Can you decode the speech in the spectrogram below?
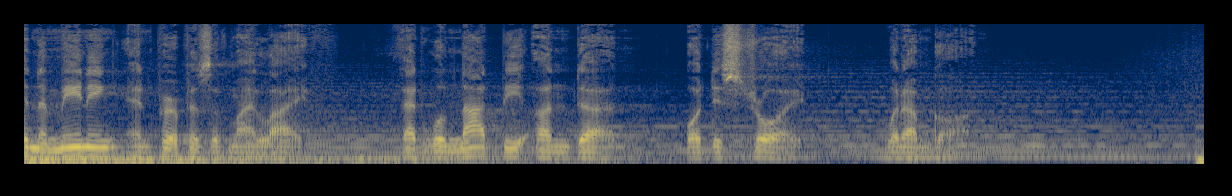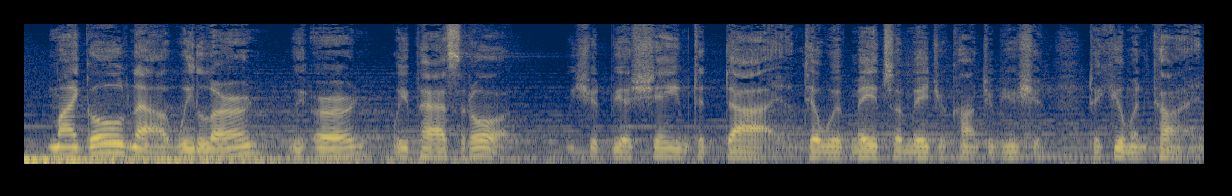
in the meaning and purpose of my life that will not be undone or destroyed when I'm gone? My goal now, we learn, we earn, we pass it on. We should be ashamed to die until we've made some major contribution to humankind.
